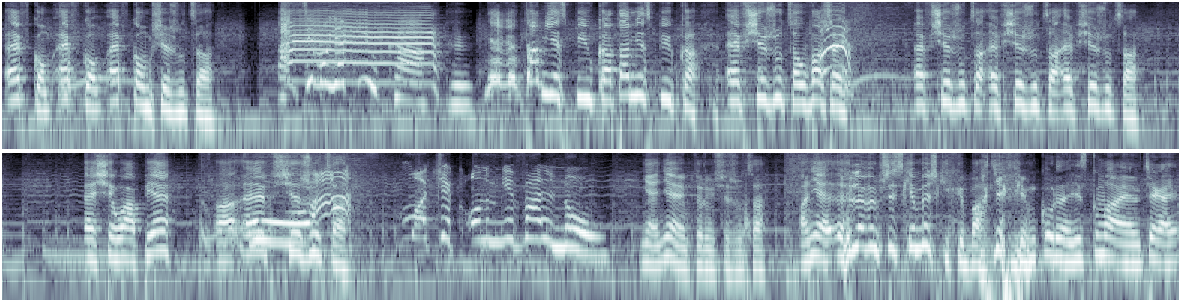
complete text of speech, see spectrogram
F-kom, F-kom, F-kom się rzuca. A gdzie moja piłka? Nie wiem, tam jest piłka, tam jest piłka. F się rzuca, uważaj. F się rzuca, F się rzuca, F się rzuca. E się łapie, a F się rzuca. Maciek, on mnie walnął. Nie, nie wiem, którym się rzuca. A nie, lewym wszystkie myszki chyba. Nie wiem, kurde, nie skumałem, czekaj.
